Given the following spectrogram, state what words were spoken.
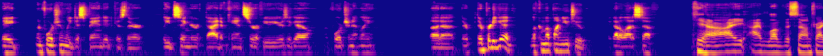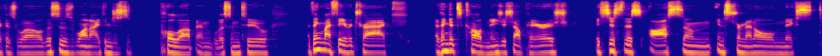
They unfortunately disbanded because their lead singer died of cancer a few years ago, unfortunately. But uh, they're they're pretty good. Look them up on YouTube. They got a lot of stuff. Yeah, I I love the soundtrack as well. This is one I can just pull up and listen to. I think my favorite track, I think it's called Ninja Shall Perish. It's just this awesome instrumental mixed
